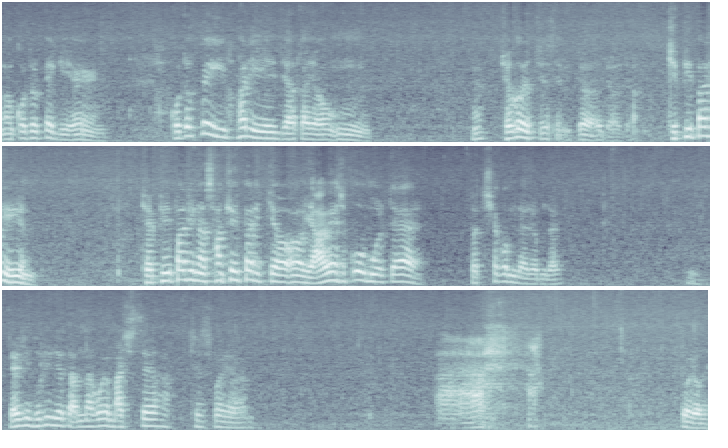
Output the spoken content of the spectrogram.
건 꼬들빼기. 고적배 이파리 할까요? 음. 어? 저거 저 저 저, 저, 지피파리 제피파리나 산초 이파리 있죠. 어, 야외에서 구워 먹을 때 더 최고입니다, 여러분들. 음, 돼지 누린내도 안 나고요. 맛있어요. 드셔봐요. 아, 또 여기.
